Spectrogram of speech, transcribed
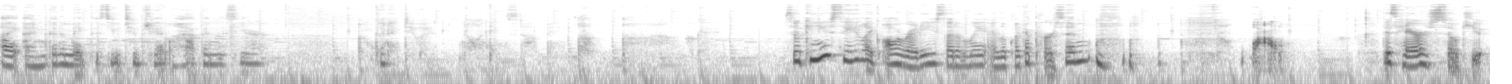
I, I'm gonna make this YouTube channel happen this year. I'm gonna do it. No one can stop me. Okay. So can you see like already suddenly I look like a person? wow. This hair is so cute.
